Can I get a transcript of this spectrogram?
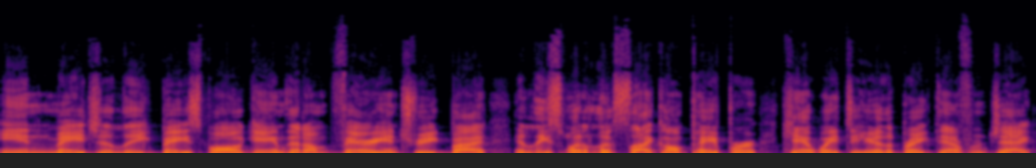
in Major League Baseball, game that I'm very intrigued by, at least what it looks like on paper. Can't wait to hear the breakdown from Jack.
